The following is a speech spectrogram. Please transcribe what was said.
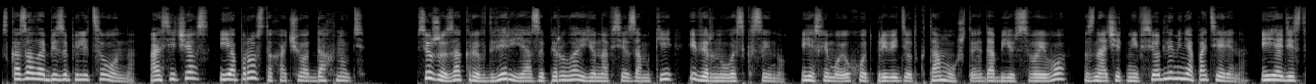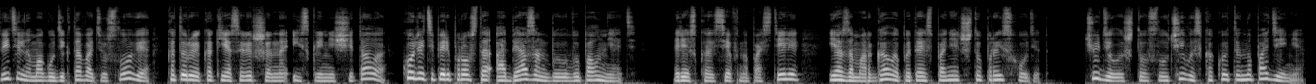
Сказала безапелляционно. «А сейчас я просто хочу отдохнуть». Все же, закрыв дверь, я заперла ее на все замки и вернулась к сыну. Если мой уход приведет к тому, что я добьюсь своего, значит, не все для меня потеряно, и я действительно могу диктовать условия, которые, как я совершенно искренне считала, Коля теперь просто обязан был выполнять. Резко сев на постели, я заморгала, пытаясь понять, что происходит. Чудилось, что случилось какое-то нападение.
